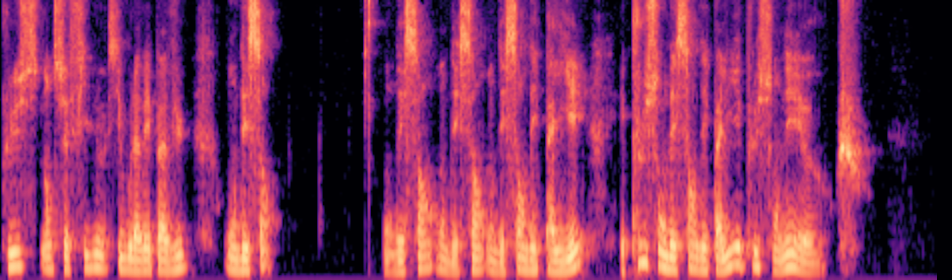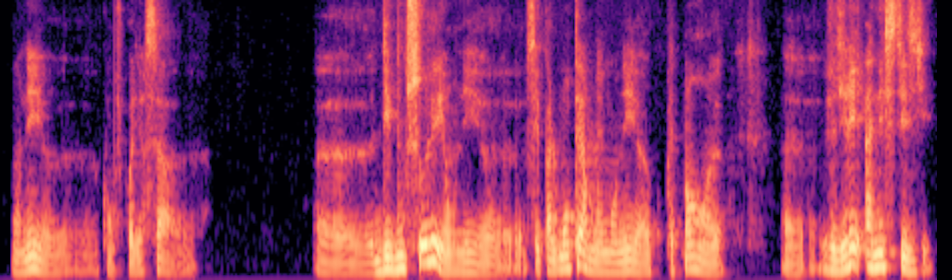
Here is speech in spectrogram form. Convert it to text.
plus dans ce film, si vous ne l'avez pas vu, on descend. On descend, on descend, on descend des paliers. Et plus on descend des paliers, plus on est, euh, on est, euh, comment je pourrais dire ça, euh, déboussolé, on est, euh, c'est pas le bon terme même, on est euh, complètement, je dirais, anesthésié.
